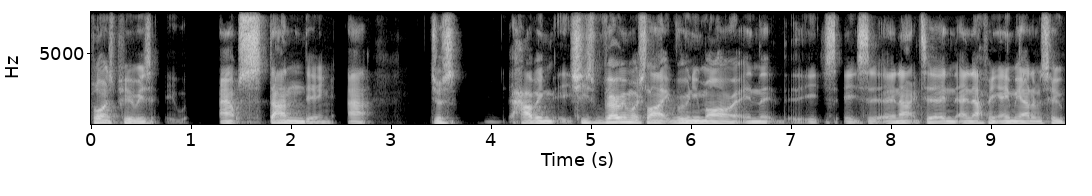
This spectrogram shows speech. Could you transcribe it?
Florence Pugh is outstanding at just having she's very much like Rooney Mara in that it's it's an actor and, and I think Amy Adams who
